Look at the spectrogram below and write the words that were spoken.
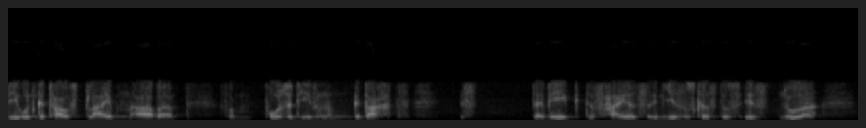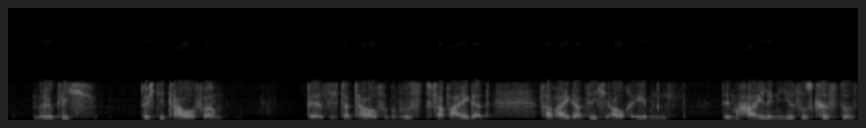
die ungetauft bleiben, aber vom Positiven gedacht ist der Weg des Heils in Jesus Christus ist nur möglich durch die Taufe. Wer sich der Taufe bewusst verweigert, verweigert sich auch eben dem Heil in Jesus Christus.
